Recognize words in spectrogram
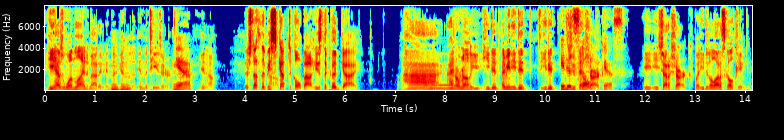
he has one line about it in the in the in the teaser. Mm-hmm. Yeah. where, you know. There's nothing to be skeptical about. He's the good guy. Ah, I don't know. He, he did. I mean, he did. He did. He did shoot skulk. that shark. Yes. He, he shot a shark, but he did a lot of skulking.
